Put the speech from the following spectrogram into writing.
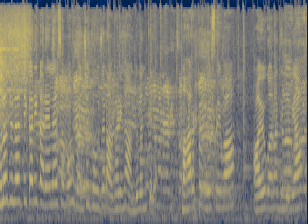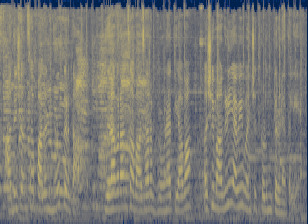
अकोला जिल्हाधिकारी कार्यालयासमोर वंचित बहुजन आघाडीनं आंदोलन केलं. महाराष्ट्र गृहसेवा आयोगानं दिलेल्या आदेशांचं पालन न करता जनावरांचा बाजार भरवण्यात यावा अशी मागणी यावेळी वंचितकडून करण्यात आली आहे.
